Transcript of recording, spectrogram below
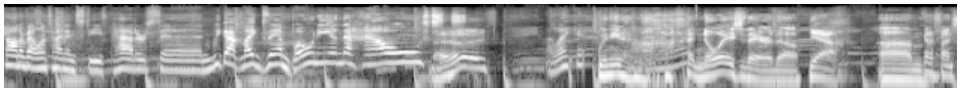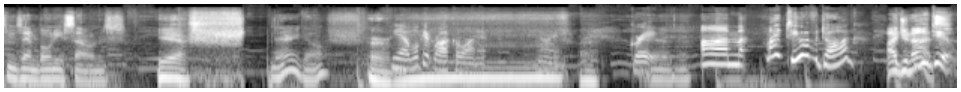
Donna Valentine and Steve Patterson. We got Mike Zamboni in the house. I like it. We need a, a noise there, though. Yeah. Um, Gotta find some Zamboni sounds. Yeah. There you go. Yeah, we'll get Rocco on it. All right. Great. Um, Mike, do you have a dog? I do not. You do.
